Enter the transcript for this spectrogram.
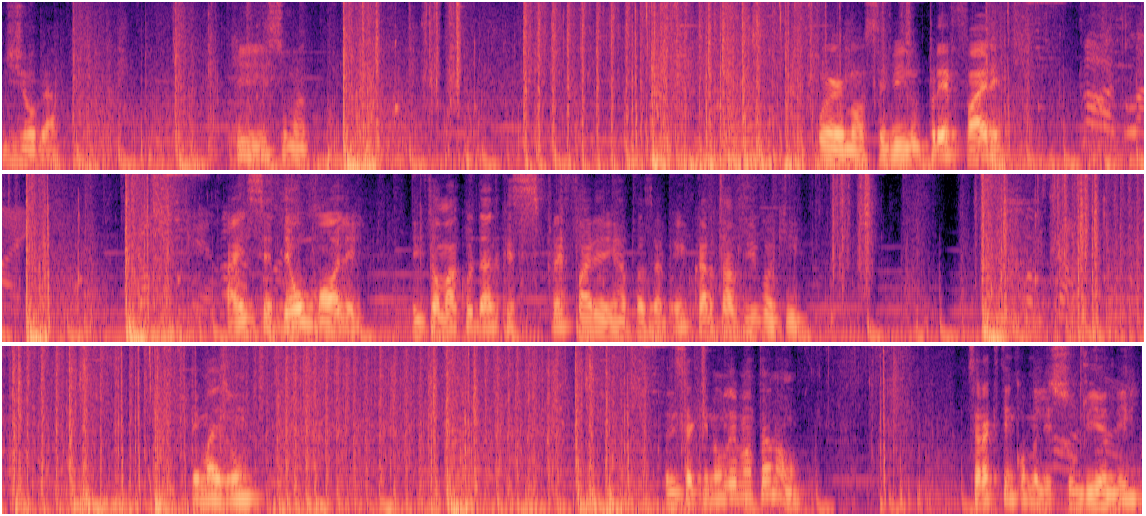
de jogar. Que isso, mano. Pô, irmão, você veio no pré-fire. Aí você deu mole. Tem que tomar cuidado com esses pré-fire aí, rapaziada. Ih, o cara tá vivo aqui. Tem mais um. Esse aqui não levanta, não. Será que tem como ele subir ali?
